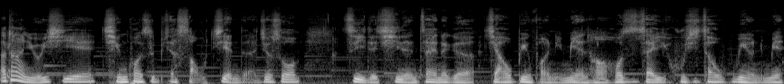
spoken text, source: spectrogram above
那，当然有一些情况是比较少见的，就是说自己的亲人在那个加护病房里面哈，或者在呼吸照护病房里面，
